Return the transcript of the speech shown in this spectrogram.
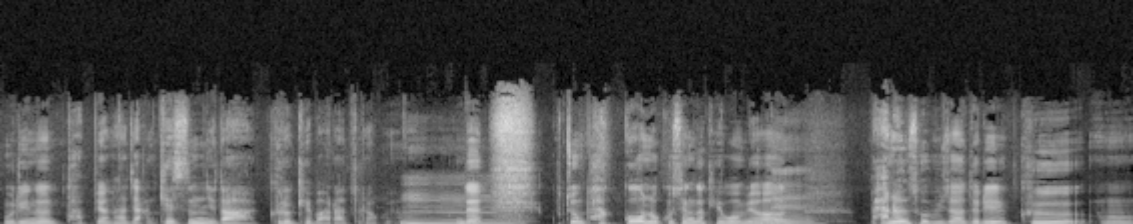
우리는 답변하지 않겠습니다. 그렇게 말하더라고요. 음, 근데 좀 바꿔놓고 생각해 보면 네. 많은 소비자들이 그 어,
